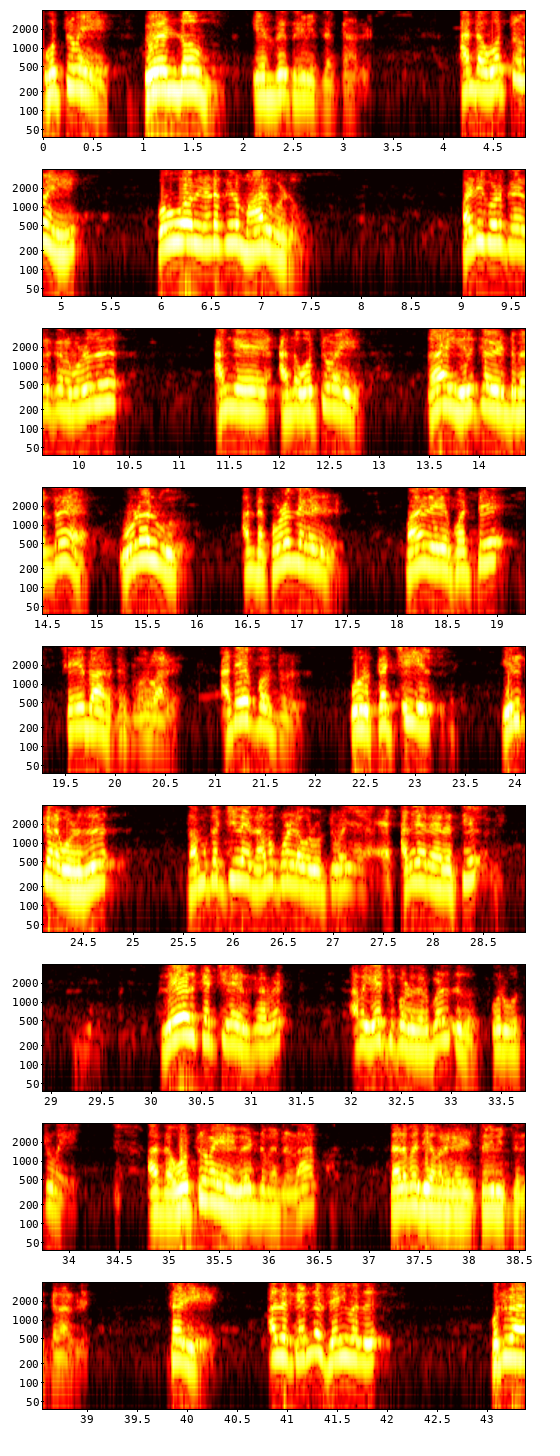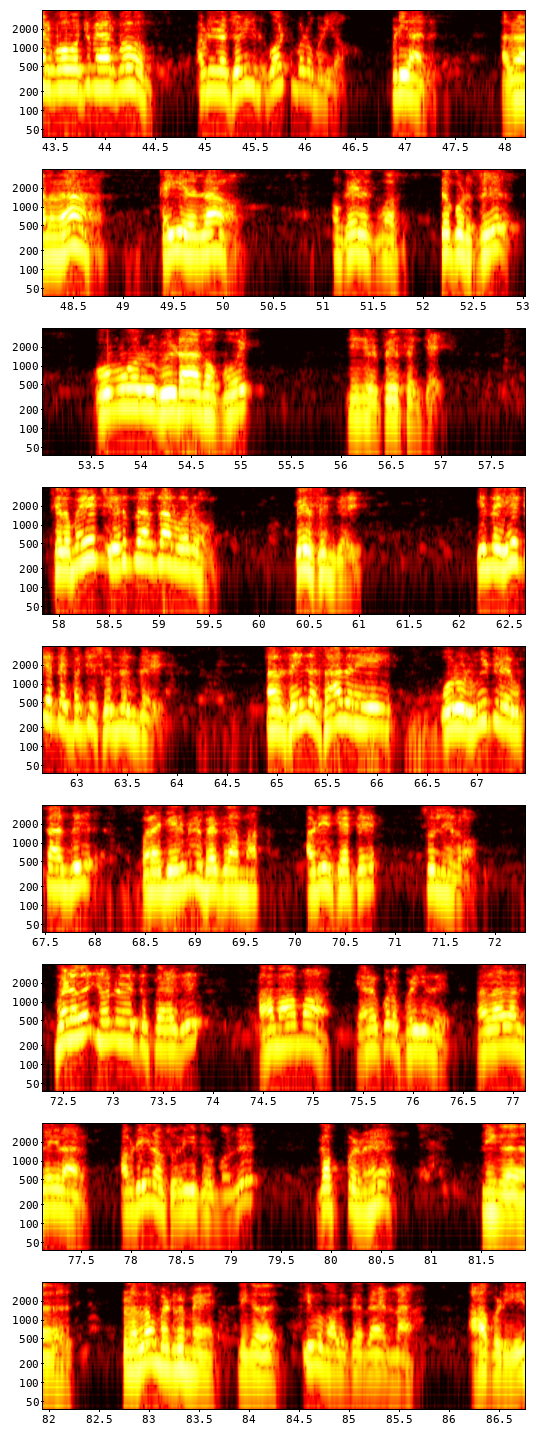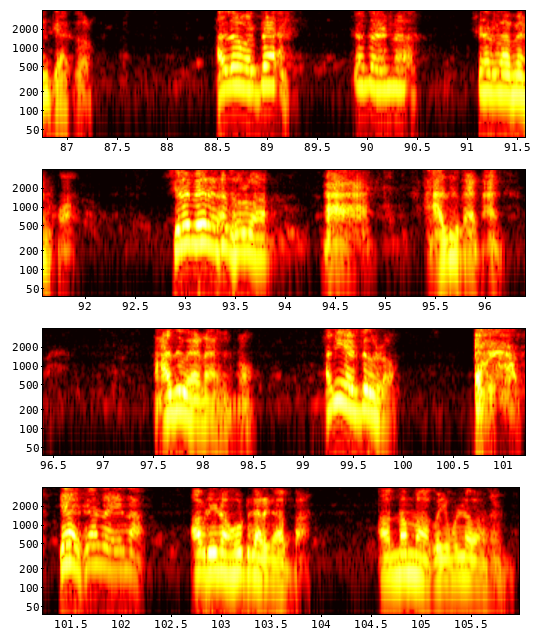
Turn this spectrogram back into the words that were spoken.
ஒற்றுமை வேண்டும் என்று தெரிவித்திருக்கிறார்கள். அந்த ஒற்றுமை ஒவ்வொரு இடத்திலும் மாறுபடும். பள்ளிக்கூடத்தில் இருக்கிற பொழுது அங்கே அந்த ஒற்றுமை இருக்க வேண்டும் என்ற உணர்வு அந்த குழந்தைகள் மனதிலே பட்டு செயல்பாடுக்கு வருவார்கள். அதே போன்று ஒரு கட்சியில் இருக்கிற பொழுது நம் கட்சியில நமக்குள்ள ஒரு ஒற்றுமை அதே நேரத்தில் வேறு கட்சியில இருக்கிறவர்கள் நம்ம ஏற்றுக்கொள்கிற பொழுது ஒரு ஒற்றுமை. அந்த ஒற்றுமையை வேண்டும் என்றுதான் தளபதி அவர்கள் தெரிவித்திருக்கிறார்கள். சரி அதற்கு என்ன செய்வது? ஒற்றுமையா இருப்போம் ஒற்றுமையா இருப்போம் அப்படின்னு நான் சொல்லிக்கிட்டு கோட்டம் போட முடியும். முடியாது. அதனாலதான் கையில் எல்லாம் அவன் கையில் இதை கொடுத்து ஒவ்வொரு வீடாக போய் நீங்கள் பேசுங்கள். சில முயற்சி எடுத்தால்தான் வரும். பேசுங்கள். இந்த இயக்கத்தை பற்றி சொல்லுங்கள். நாம் செய்த சாதனையை ஒரு ஒரு வீட்டில் உட்கார்ந்து ஒரு அஞ்சு நிமிஷம் பேசலாமா அப்படின்னு கேட்டு சொல்லிடுறோம். விளவன் சொன்னதற்கு பிறகு ஆமா ஆமா எனக்கு கூட பிடிக்குது நல்லா தான் செய்கிறார் அப்படின்னு நான் சொல்லிக்கிட்டு வரும்போது கப்புன்னு நீங்க இவ்வளெல்லாம் பண்றோமே நீங்க திமுக சேர்ந்தா என்ன? அப்படின்னு கேட்கணும் அதில் ஒருத்தன் சேர்ந்தா என்ன? சேரலாமே சில பேர் என்ன சொல்லுவான் அது வேணாங்க. அது வேணாங்கணும் அதையும் எடுத்துக்கிடும் ஏன் சேர்ந்தா என்ன அப்படின்னு வீட்டுக்காரங்க கேட்பான். அந்த அம்மா கொஞ்சம் உள்ள வாங்கணும்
